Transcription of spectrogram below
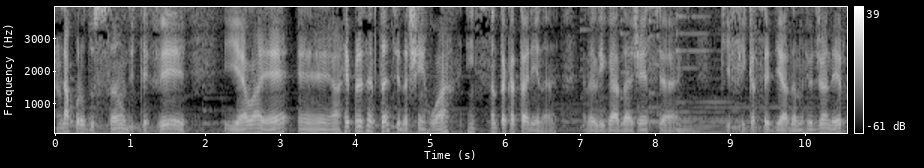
na produção de TV, e ela é, é, a representante da Xinhua em Santa Catarina. Né? Ela é ligada à agência que fica sediada no Rio de Janeiro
